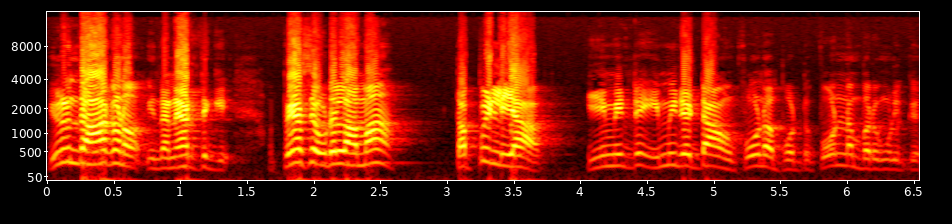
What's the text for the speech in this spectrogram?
இருந்து ஆகணும் இந்த நேரத்துக்கு. பேச விடலாமா? தப்பு இல்லையா? இமீடியட் இமீடியட்டாக அவன் ஃபோனை போட்டு ஃபோன் நம்பர் உங்களுக்கு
